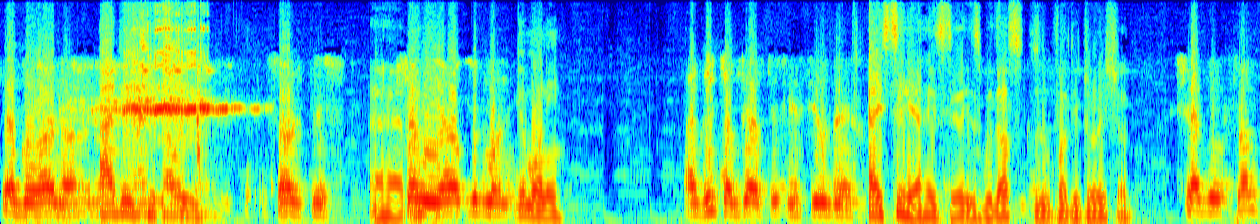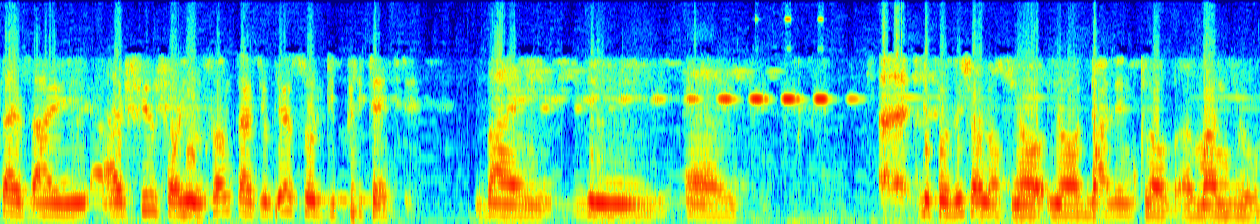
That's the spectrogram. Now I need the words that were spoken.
Sir, go on now. I did Chief. How are you? Sorry, please. Uh-huh. Show me. Good morning. Good morning. I greet your justice he's still there. Uh, He's still here. He's still he's with us for the duration. Shagun, sometimes I I feel for you. Sometimes you get so depleted by the um, uh, the position of your your darling club, uh, Man U.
